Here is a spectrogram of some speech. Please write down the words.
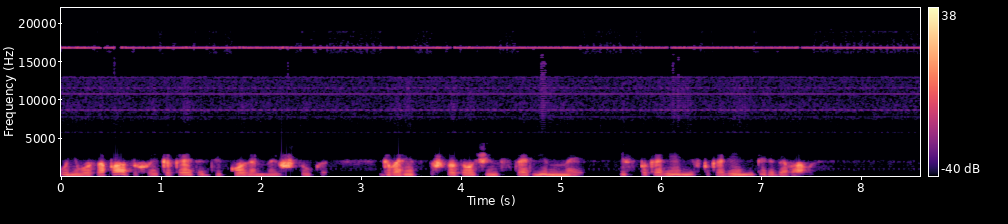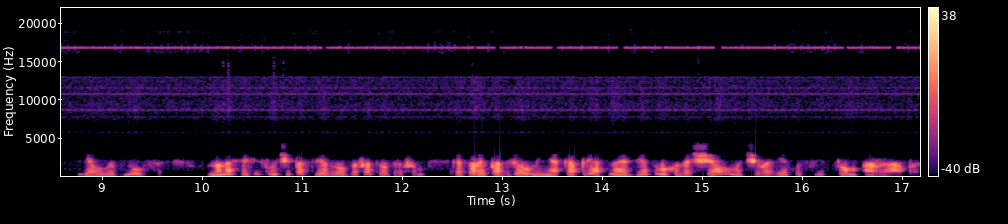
у него за пазухой какая-то диковинная штука. Говорит, что-то очень старинное, из поколения в поколение передавалось. Я улыбнулся, но на всякий случай последовал за фотографом, который подвел меня к опрятно одетому худощавому человеку с лицом араба,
